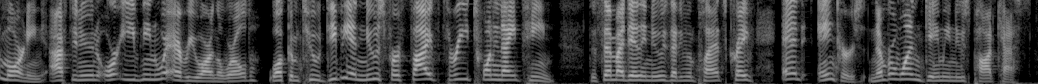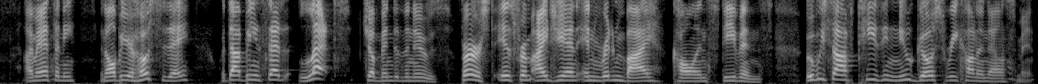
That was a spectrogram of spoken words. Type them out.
morning, afternoon, or evening, wherever you are in the world. Welcome to DBN News for 5 3 2019, the semi daily news that even plants crave, and Anchor's number one gaming news podcast. I'm Anthony, and I'll be your host today. With that being said, let's jump into the news. First is from IGN and written by Colin Stevens. Ubisoft teasing new Ghost Recon announcement.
